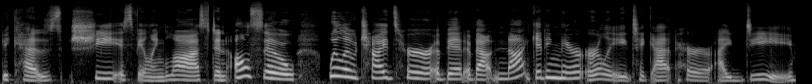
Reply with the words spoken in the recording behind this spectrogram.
because she is feeling lost. And also, Willow chides her a bit about not getting there early to get her ID.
